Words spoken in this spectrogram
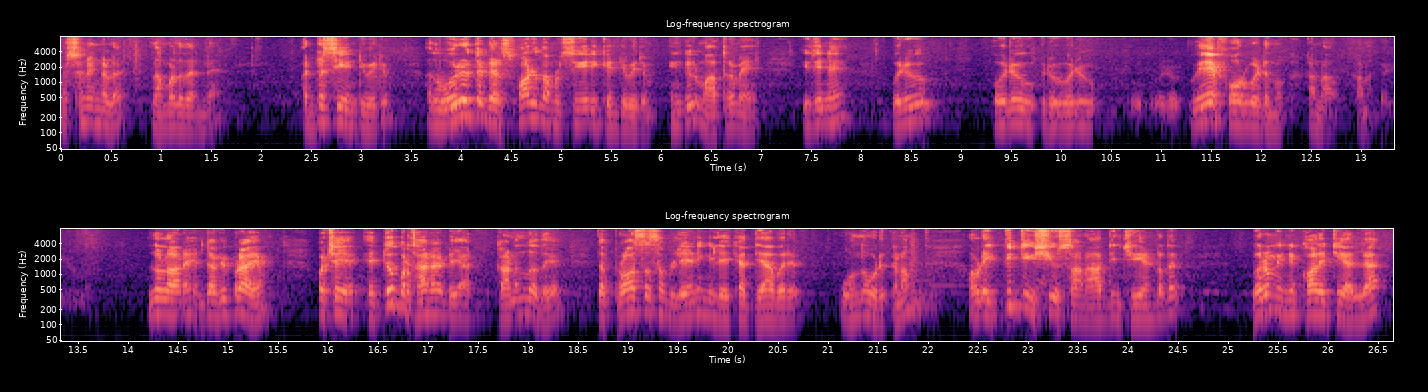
പ്രശ്നങ്ങൾ നമ്മൾ തന്നെ അഡ്രസ്സ് ചെയ്യേണ്ടി വരും. അത് ഓരോരുത്തരുടെ റെസ്പോണ്ട് നമ്മൾ സ്വീകരിക്കേണ്ടി വരും. എങ്കിൽ മാത്രമേ ഇതിനെ ഒരു ഒരു ഒരു ഒരു വേ ഫോർവേഡ് നമുക്ക് കാണാൻ കാണാൻ കഴിയുള്ളൂ. എന്നുള്ളതാണ് എന്റെ അഭിപ്രായം. പക്ഷേ ഏറ്റവും പ്രധാനമായിട്ട് ഞാൻ കാണുന്നത് ദ പ്രോസസ് ഓഫ് ലേണിങ്ങിലേക്ക് അധ്യാപകർ ഊന്നു കൊടുക്കണം. അവിടെ ഇക്വിറ്റി ഇഷ്യൂസാണ് ആദ്യം ചെയ്യേണ്ടത്. വെറും ഇൻഇക്വാളിറ്റി അല്ല.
